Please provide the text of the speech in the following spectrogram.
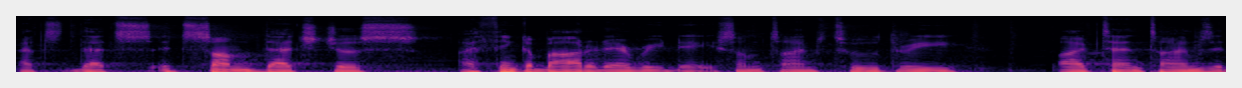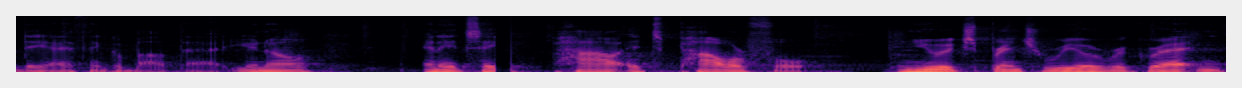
That's that's it's something that's just i think about it every day. Sometimes two three five ten times a day i think about that you know? And it's a how it's powerful. When you experience real regret. And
